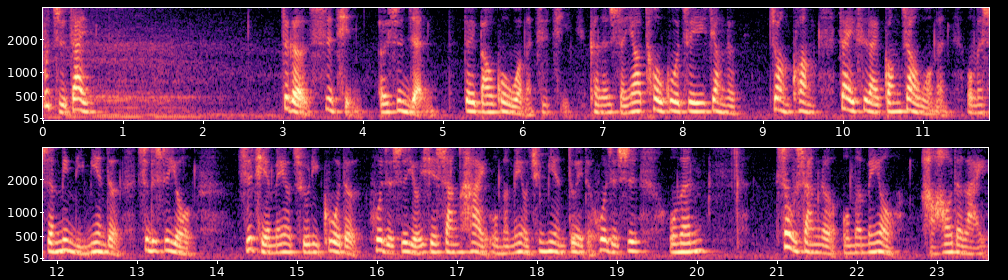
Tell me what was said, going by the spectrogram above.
不止在这个事情，而是人，对，包括我们自己，可能神要透过这一这样的状况，再一次来光照我们，我们生命里面的是不是有之前没有处理过的，或者是有一些伤害我们没有去面对的，或者是我们受伤了，我们没有好好的来。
